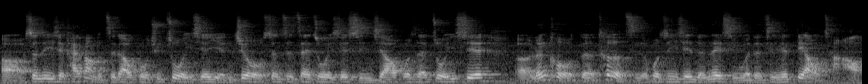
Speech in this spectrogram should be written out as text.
啊，甚至一些开放的资料库去做一些研究，甚至在做一些行销，或者在做一些呃人口的特质，或是一些人类行为的这些调查哦。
